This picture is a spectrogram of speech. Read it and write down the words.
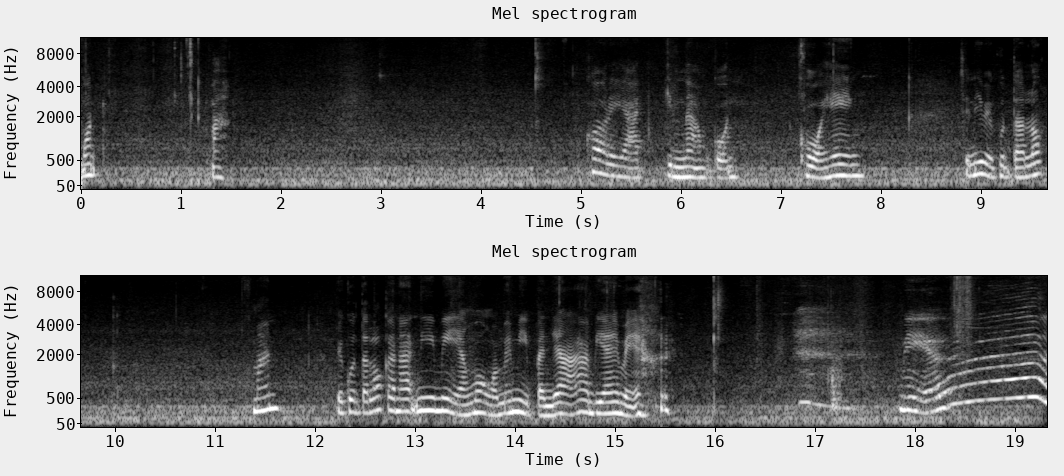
หมด มา ขออนุญาตกินน้ำก่อนขอแห้งฉันนี่เป็นคนตลกมัน เป็นคนตลกขนาดนี้แม่ยังมองว่าไม่มีปัญญาเบี้ยให้แม่แม่เออ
